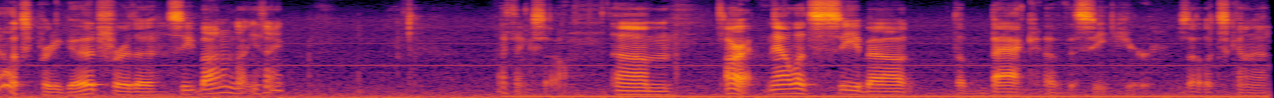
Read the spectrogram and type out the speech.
That looks pretty good for the seat bottom, don't you think? I think so. Um, Alright, now let's see about the back of the seat here, because that looks kind of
